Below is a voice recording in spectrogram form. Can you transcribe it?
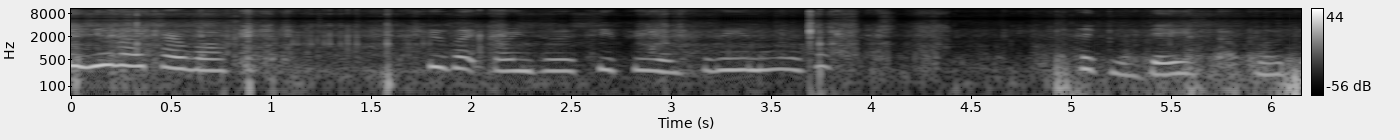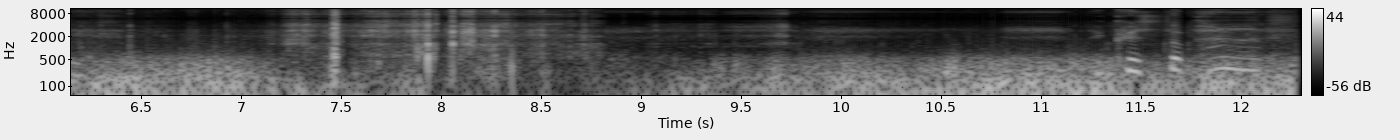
Did you like our walk? You like going to the teepee and sitting in with? It's taking days to upload this. The Crystal Palace.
